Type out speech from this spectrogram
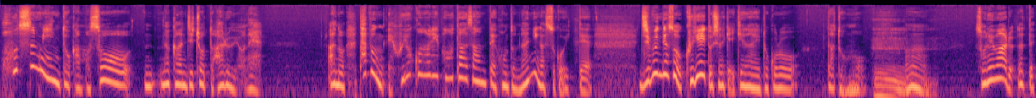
ホスミンとかもそうな感じちょっとあるよね。あの多分 F 横のリポーターさんって本当何がすごいって自分でそうクリエイトしなきゃいけないところだと思う、うん。うん、それはある。だって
